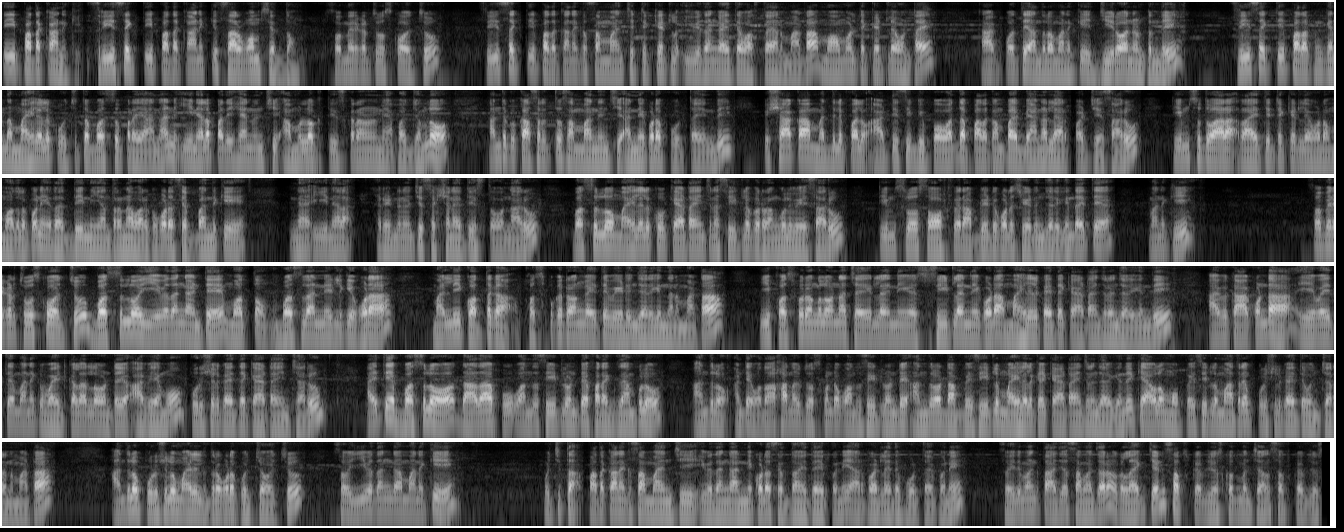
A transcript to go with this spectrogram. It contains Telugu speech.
శ్రీశక్తి పథకానికి స్త్రీ శక్తి పథకానికి సర్వం సిద్ధం. సో మీరు ఇక్కడ చూసుకోవచ్చు. స్త్రీ శక్తి పథకానికి సంబంధించి టికెట్లు ఈ విధంగా అయితే వస్తాయన్నమాట. మామూలు టికెట్లే ఉంటాయి. కాకపోతే అందులో మనకి జీరో అని ఉంటుంది. శ్రీశక్తి పథకం కింద మహిళలకు ఉచిత బస్సు ప్రయాణాన్ని ఈ నెల పదిహేను నుంచి అమల్లోకి తీసుకురానున్న నేపథ్యంలో అందుకు కసరత్తు సంబంధించి అన్నీ కూడా పూర్తయింది. విశాఖ మద్దిలపాలెం ఆర్టీసీ డిపో వద్ద పథకంపై బ్యానర్లు ఏర్పాటు చేశారు. టీమ్స్ ద్వారా రాయితీ టికెట్లు ఇవ్వడం మొదలుకొని రద్దీ నియంత్రణ వరకు కూడా సిబ్బందికి ఈ నెల రెండు నుంచి శిక్షణ అయితే ఇస్తూ ఉన్నారు. బస్సుల్లో మహిళలకు కేటాయించిన సీట్లకు రంగులు వేశారు. టీమ్స్లో సాఫ్ట్వేర్ అప్డేట్ కూడా చేయడం జరిగింది. అయితే మనకి సో మీరు ఇక్కడ చూసుకోవచ్చు. బస్సులో ఏ విధంగా అంటే మొత్తం బస్సులన్నిటికీ కూడా మళ్ళీ కొత్తగా పసుపు రంగు అయితే వేయడం జరిగిందనమాట ఈ పసుపు రంగులో ఉన్న చైర్లన్నీ సీట్లన్నీ కూడా మహిళలకు అయితే కేటాయించడం జరిగింది. అవి కాకుండా ఏవైతే మనకి వైట్ కలర్లో ఉంటాయో అవేమో పురుషులకైతే కేటాయించారు. అయితే బస్సులో దాదాపు వంద సీట్లు ఉంటే ఫర్ ఎగ్జాంపుల్ అందులో అంటే ఉదాహరణకు చూసుకుంటే వంద సీట్లు ఉంటే అందులో డెబ్బై సీట్లు మహిళలకే కేటాయించడం జరిగింది. కేవలం ముప్పై సీట్లు మాత్రమే పురుషులకి అయితే ఉంచారనమాట అందులో పురుషులు మహిళలు ఇద్దరు కూడా కూర్చోవచ్చు. సో ఈ విధంగా మనకి ఉచిత పథకానికి సంబంధించి ఈ విధంగా అన్నీ కూడా సిద్ధం అయితే అయిపోయినాయి. ఏర్పాట్లు అయితే పూర్తి అయిపోయినాయి సో ఇది మనకి తాజా సమాచారం. ఒక లైక్ చేయండి సబ్స్క్రైబ్ చేసుకోవద్దు. మన ఛానల్ సబ్స్క్రైబ్ చేసుకోండి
